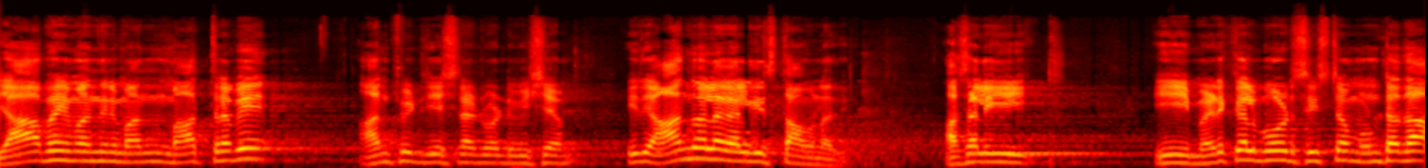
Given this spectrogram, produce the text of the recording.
యాభై మందిని మాత్రమే అన్ఫిట్ చేసినటువంటి విషయం. ఇది ఆందోళన కలిగిస్తూ ఉన్నది. అసలు ఈ ఈ మెడికల్ బోర్డు సిస్టమ్ ఉంటుందా?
